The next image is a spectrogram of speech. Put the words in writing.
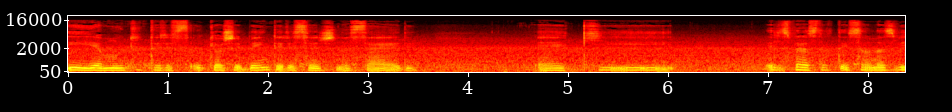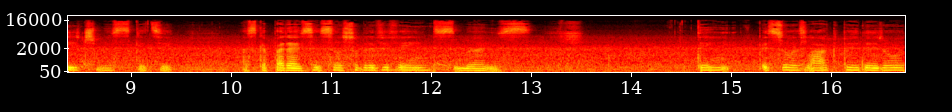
E é muito interessante, o que eu achei bem interessante na série é que eles prestam atenção nas vítimas, quer dizer, as que aparecem são sobreviventes, mas tem pessoas lá que perderam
